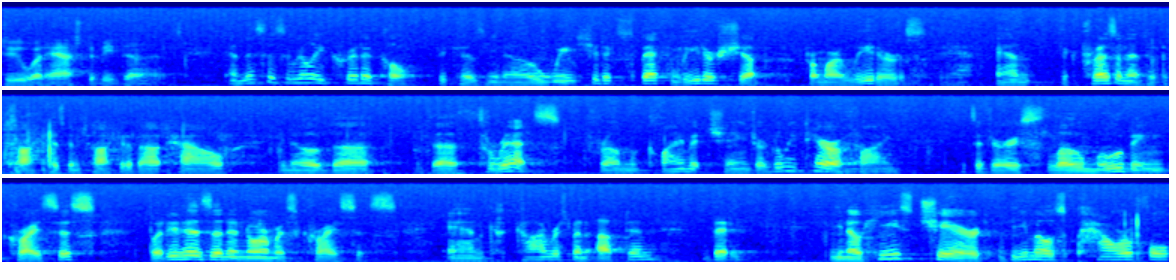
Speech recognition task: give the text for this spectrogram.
do what has to be done. And this is really critical because, you know, we should expect leadership from our leaders. And the president has been, talk, has been talking about how, you know, the, the threats from climate change are really terrifying. It's a very slow-moving crisis, but it is an enormous crisis. And C- Congressman Upton, that, you know, he's chaired the most powerful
